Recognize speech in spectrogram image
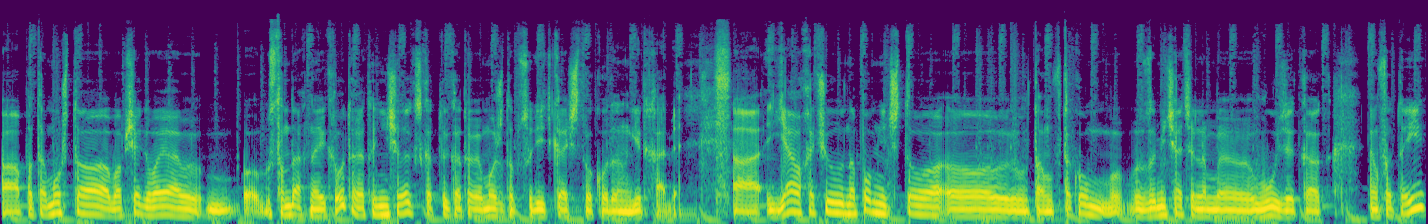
А, потому что, вообще говоря, стандартный рекрутер это не человек, который, может обсудить качество кода на гитхабе. А, я хочу напомнить, что э, там, в таком замечательном э, вузе, как МФТИ,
